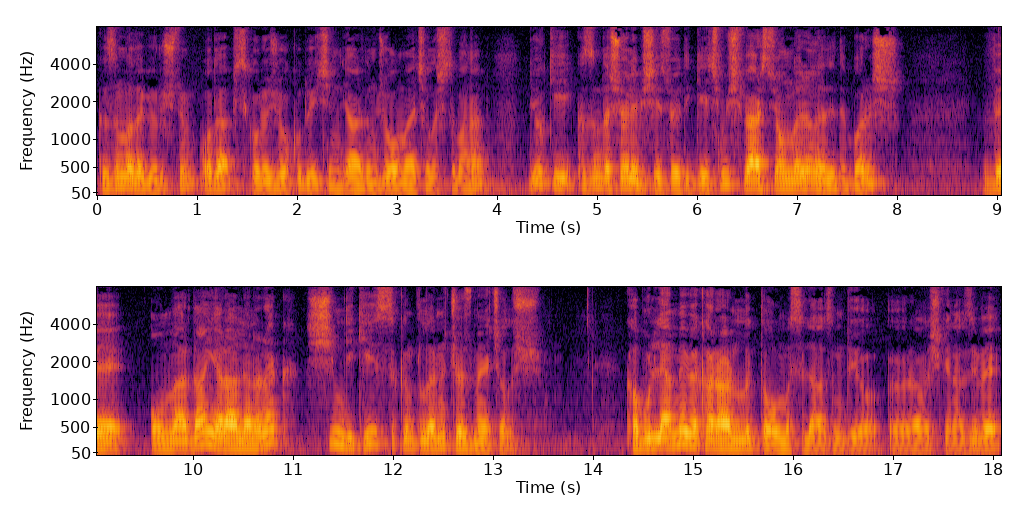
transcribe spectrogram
kızımla da görüştüm. O da psikoloji okuduğu için yardımcı olmaya çalıştı bana. Diyor ki kızım da şöyle bir şey söyledi. Geçmiş versiyonlarına dedi barış ve onlardan yararlanarak şimdiki sıkıntılarını çözmeye çalış. Kabullenme ve kararlılık da olması lazım diyor e, Raveş Kenazi ve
